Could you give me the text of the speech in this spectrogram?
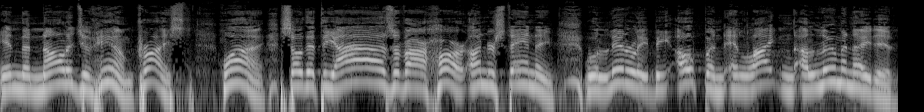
in the knowledge of Him, Christ. Why? So that the eyes of our heart, understanding, will literally be opened, enlightened, illuminated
